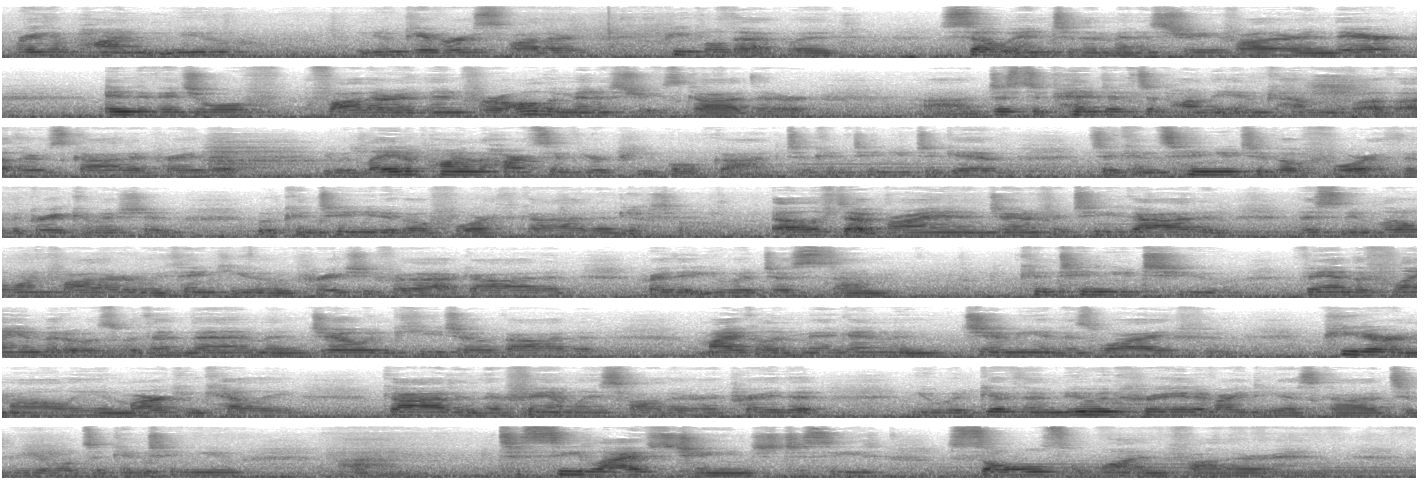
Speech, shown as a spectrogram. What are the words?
bring upon new new givers, Father, people that would sow into the ministry, Father, and their individual Father, and then for all the ministries, God, that are uh, just dependent upon the income of, of others, God, I pray that you would lay it upon the hearts of your people, God, to continue to give, to continue to go forth, that the Great Commission would continue to go forth, God, and yes. I lift up Brian and Jennifer to you, God, and this new little one, Father, and we thank you and we praise you for that, God, and pray that you would just um, continue to fan the flame that was within them, and Joe and Kijo, God, and Michael and Megan, and Jimmy and his wife, and Peter and Molly, and Mark and Kelly, God, and their families, Father. I pray that you would give them new and creative ideas, God, to be able to continue um, to see lives change, to see souls won, Father,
